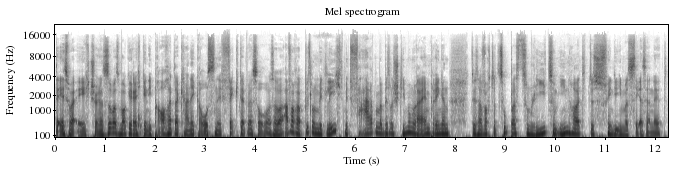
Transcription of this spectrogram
das war echt schön. Also sowas mag ich recht gerne. Ich brauche da keine großen Effekte bei sowas, aber einfach ein bisschen mit Licht, mit Farben, ein bisschen Stimmung reinbringen, das einfach dazu passt zum Lied, zum Inhalt, das finde ich immer sehr, sehr nett.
